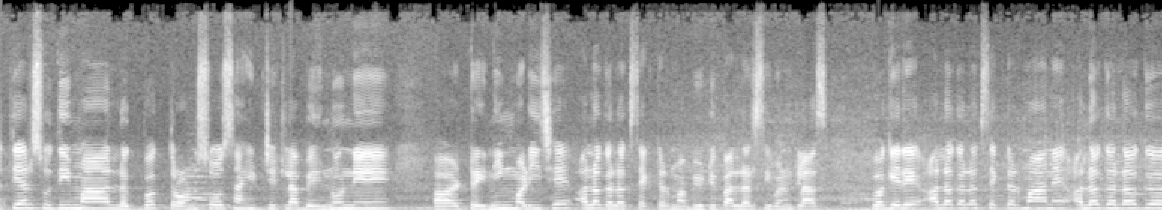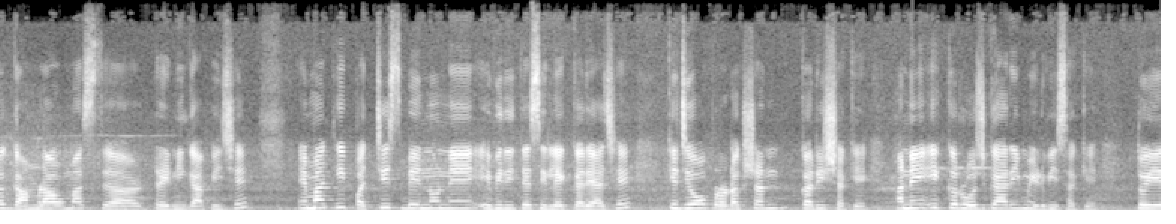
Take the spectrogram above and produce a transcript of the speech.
અત્યાર સુધીમાં લગભગ ત્રણસો સાહીઠ જેટલા બહેનોને ટ્રેનિંગ મળી છે. અલગ અલગ સેક્ટરમાં બ્યુટી પાર્લર, સીવણ ક્લાસ વગેરે અલગ અલગ સેક્ટરમાં અને અલગ અલગ ગામડાઓમાં ટ્રેનિંગ આપી છે. એમાંથી પચીસ બહેનોને એવી રીતે સિલેક્ટ કર્યા છે કે જેઓ પ્રોડક્શન કરી શકે અને એક રોજગારી મેળવી શકે. તો એ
